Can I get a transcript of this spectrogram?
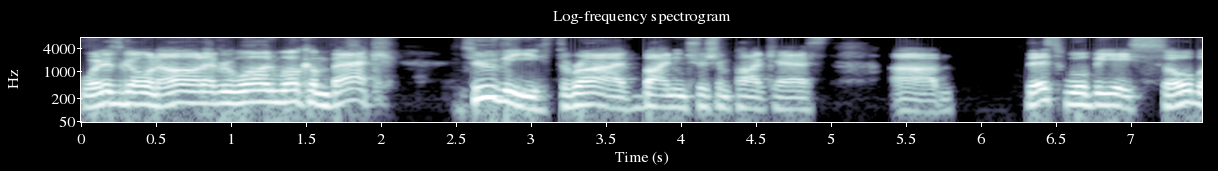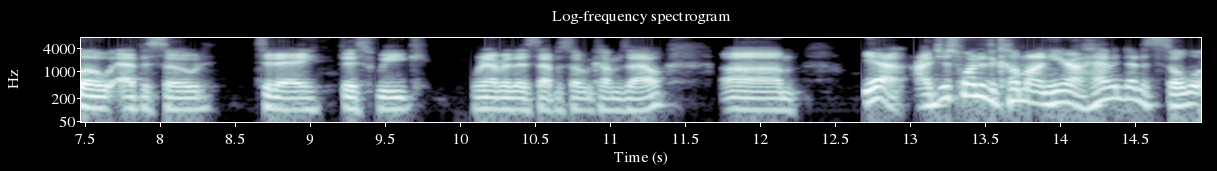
What is going on, everyone? Welcome back to the Thrive by Nutrition podcast. Um, this will be a solo episode today, this week, whenever this episode comes out. Um, yeah, I just wanted to come on here. I haven't done a solo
